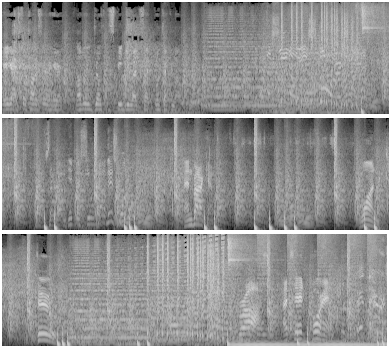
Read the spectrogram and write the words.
Hey guys, Phil Tomasino here. Loving the drills at the Speed U website. Go check them out. He didn't assume now this one. And backhand. One, two. Cross. That's it. Forehand.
